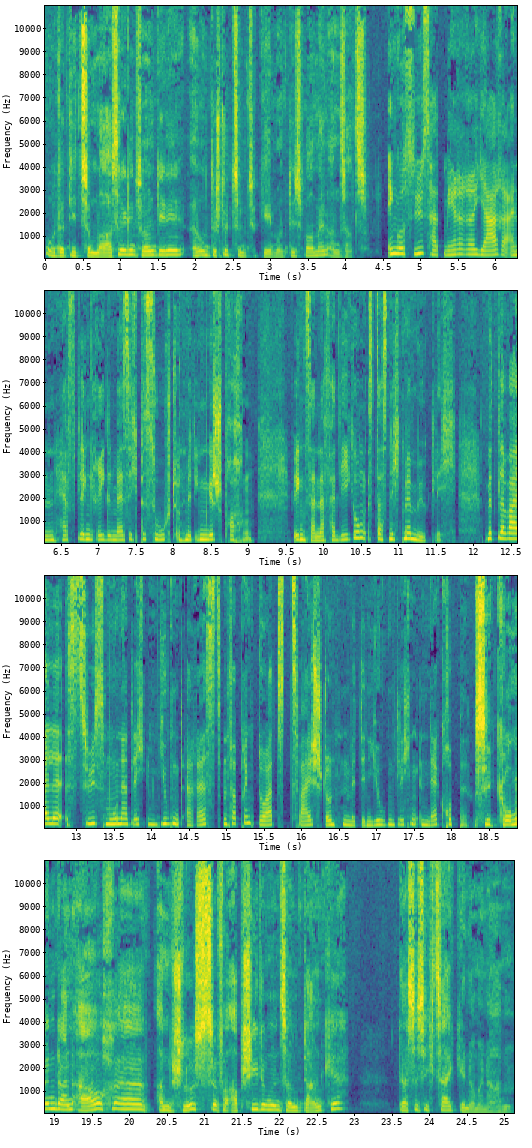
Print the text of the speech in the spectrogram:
oder die zu maßregeln, sondern denen Unterstützung zu geben. Und das war mein Ansatz. Ingo Süß hat mehrere Jahre einen Häftling regelmäßig besucht und mit ihm gesprochen. Wegen seiner Verlegung ist das nicht mehr möglich. Mittlerweile ist Süß monatlich im Jugendarrest und verbringt dort zwei Stunden mit den Jugendlichen in der Gruppe. Sie kommen dann auch äh, am Schluss zur Verabschiedung und sagen Danke, dass Sie sich Zeit genommen haben.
